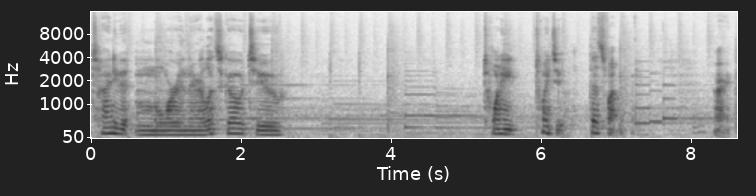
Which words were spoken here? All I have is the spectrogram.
tiny bit more in there. Let's go to 20, 22. That's fine with me. Alright.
